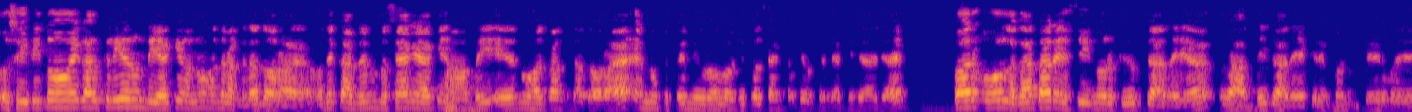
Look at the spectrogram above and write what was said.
ਉਹ ਸੀਟੀ ਤੋਂ ਇਹ ਗੱਲ ਕਲੀਅਰ ਹੁੰਦੀ ਹੈ ਕਿ ਉਹਨੂੰ ਹਦਰੰਗ ਦਾ ਦੌਰਾ ਆਇਆ। ਉਹਦੇ ਘਰਦਿਆਂ ਨੂੰ ਦੱਸਿਆ ਗਿਆ ਕਿ ਹਾਂ ਬਈ ਇਹਨੂੰ ਹਦਰੰਗ ਦਾ ਦੌਰਾ ਹੈ ਇਹਨੂੰ ਕਿਸੇ ਨਿਊਰੋਲੋਜੀਕਲ ਸੈਂਟਰ ਦੇ ਉੱਤੇ ਲੈ ਕੇ ਜਾਇਆ ਜਾਏ। ਪਰ ਉਹ ਲਗਾਤਾਰ ਇਸ ਚੀਜ਼ ਨੂੰ ਰਿਫਿਊਜ਼ ਕਰ ਰਹੇ ਆ, ਰਾਤ ਦੀ ਕਰ ਰਹੇ ਆ ਕਰੀਬਨ 1:30 ਵਜੇ,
